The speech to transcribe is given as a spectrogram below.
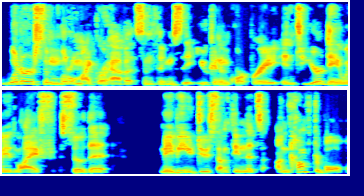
what are some little micro habits and things that you can incorporate into your daily life so that maybe you do something that's uncomfortable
